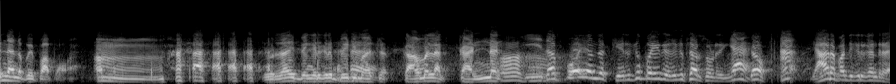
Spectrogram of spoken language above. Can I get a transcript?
என்னன்னு போய் பாப்போம் இவர்தான் இப்ப இங்க இருக்கிற பிடி மாஸ்டர். கமல கண்ணன். இத போய் அந்த கிறுக்கு பையன் எதுக்கு சார் சொல்றீங்க? யார பாத்துக்கிறன்ற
